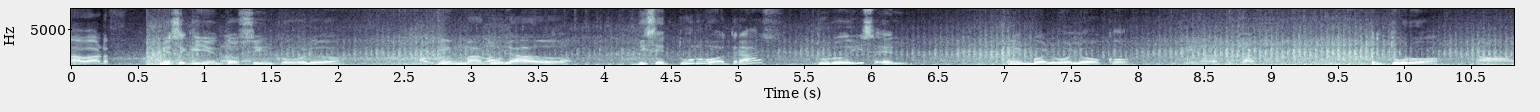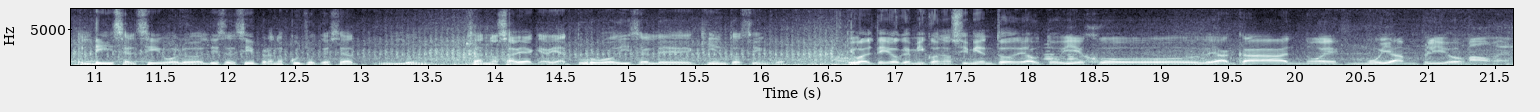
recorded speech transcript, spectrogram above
Abarth. Mira ese 505, boludo. Inmaculado. ¿Dice turbo atrás? ¿Turbo diésel? Me envuelvo loco. ¿El turbo? No, El diésel sí, boludo. El diésel sí, pero no escucho que sea... O sea, no sabía que había turbo diésel de 505. Igual te digo que mi conocimiento de auto viejo de acá no es muy amplio. más o menos.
